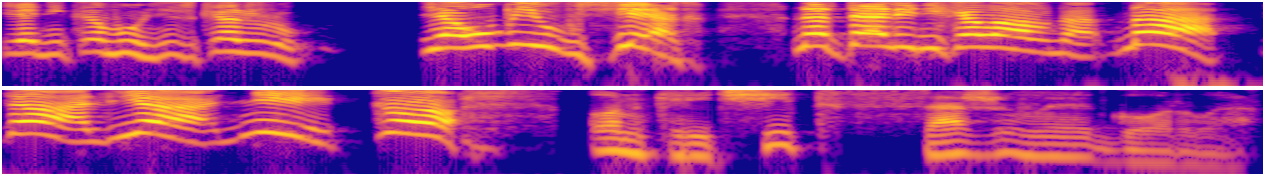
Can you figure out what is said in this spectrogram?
«Я никому не скажу. Я убью всех! Наталья Николаевна! Наталья Нико!» Он кричит, саживая горло.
